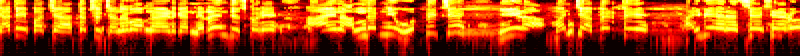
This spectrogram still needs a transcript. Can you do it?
జాతీయ పార్టీ అధ్యక్షులు చంద్రబాబు నాయుడు గారు నిర్ణయం తీసుకొని ఆయన అందరినీ ఒప్పించి ఈడ మంచి అభ్యర్థి ఐబీఆర్ఎస్ చేశారు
